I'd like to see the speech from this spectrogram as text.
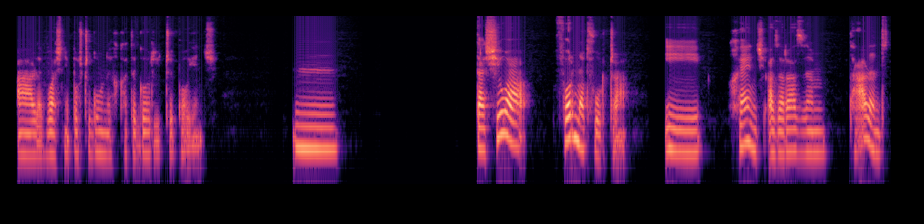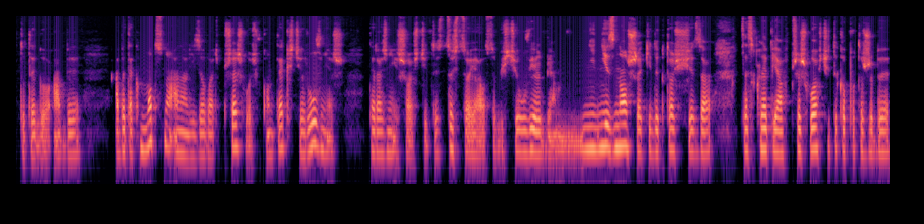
ale właśnie poszczególnych kategorii czy pojęć. Mm, ta siła formotwórcza i chęć, a zarazem talent do tego, aby aby tak mocno analizować przeszłość w kontekście również teraźniejszości. To jest coś, co ja osobiście uwielbiam. Nie, nie znoszę, kiedy ktoś się za, zasklepia w przeszłości tylko po to, żeby,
